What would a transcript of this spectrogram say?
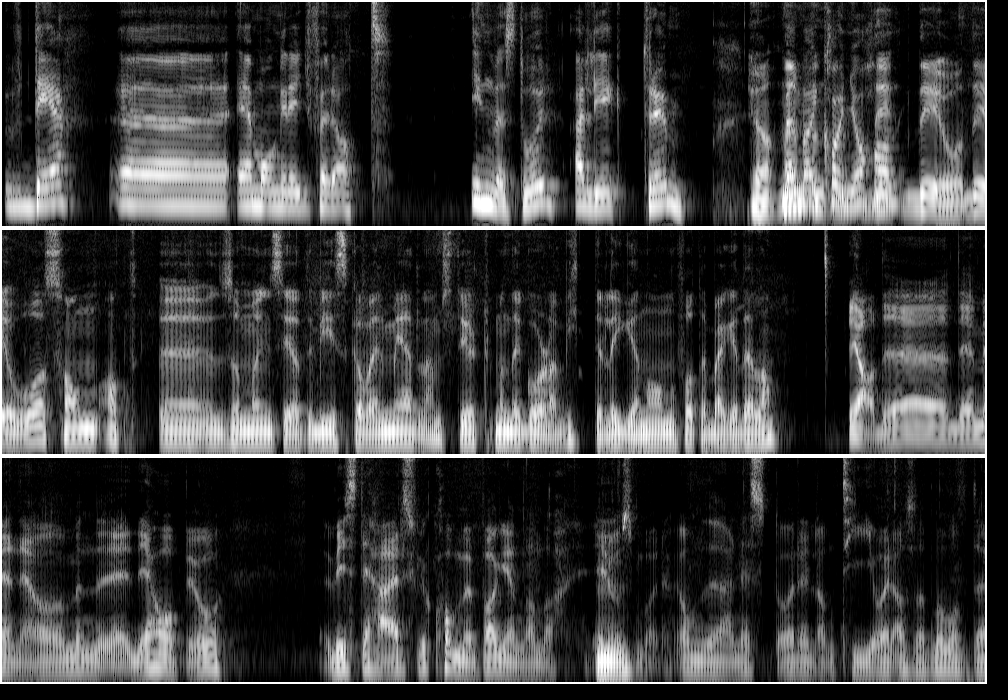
det eh, er mange redd for at investor er lik Trøim. Ja, Men man kan jo ha- det, det er jo, det er jo også sånn at uh, Som man sier at vi skal være medlemsstyrt, men det går da vitterlig an å få til begge delene? Ja, det, det mener jeg jo. Men jeg håper jo Hvis det her skulle komme på agendaen da i Mm. Rosenborg, om det er neste år eller om ti år altså på en måte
